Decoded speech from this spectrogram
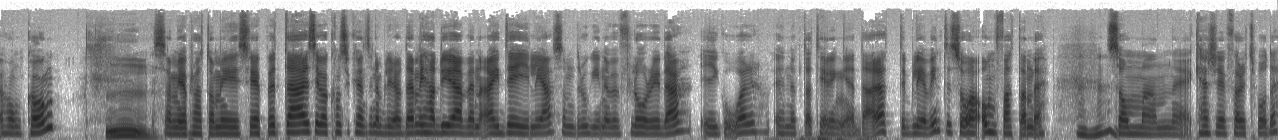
eh, Hongkong. Mm. Som jag pratade om i svepet där, se vad konsekvenserna blir av den. Vi hade ju även Idalia som drog in över Florida igår. En uppdatering där att det blev inte så omfattande Mhm. som man eh, kanske förutspådde.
